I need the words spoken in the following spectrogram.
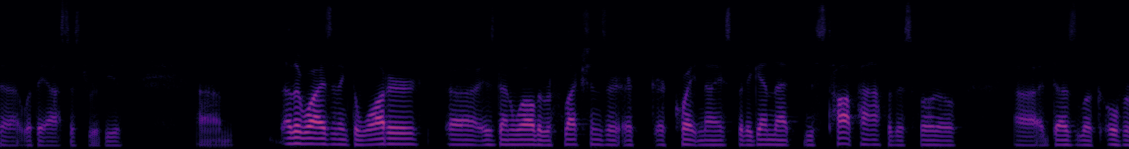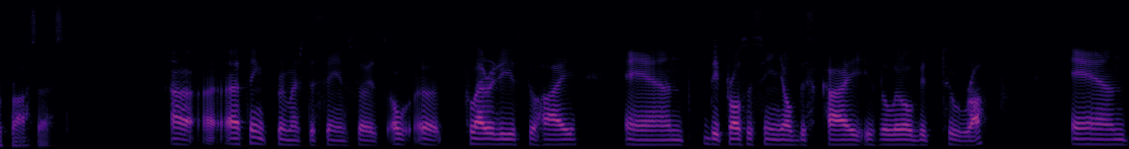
uh, what they asked us to review. Um, otherwise, I think the water uh, is done well. The reflections are, are, are, quite nice, but again, that this top half of this photo uh, does look over processed. Uh, I think pretty much the same. So it's uh, clarity is too high, and the processing of the sky is a little bit too rough. And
